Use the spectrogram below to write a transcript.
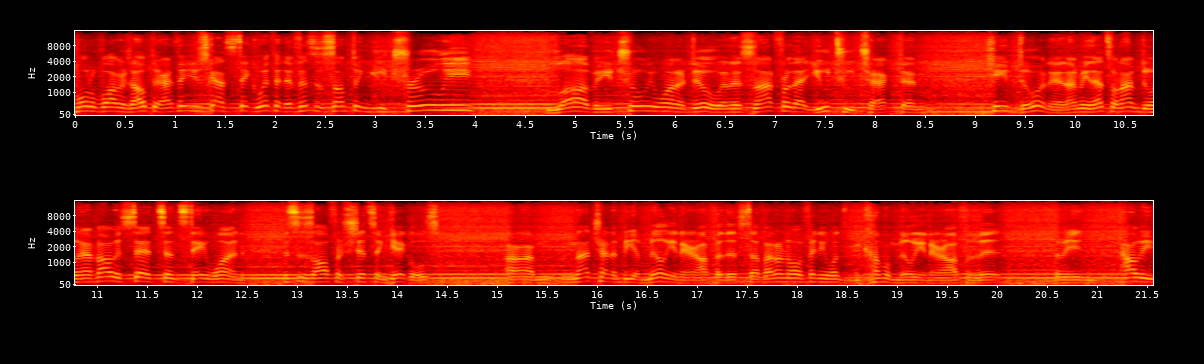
moto vloggers out there, I think you just gotta stick with it. If this is something you truly love and you truly want to do, and it's not for that YouTube check, then keep doing it. I mean, that's what I'm doing. I've always said since day one, this is all for shits and giggles. Um, I'm not trying to be a millionaire off of this stuff. I don't know if anyone's become a millionaire off of it. I mean, probably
